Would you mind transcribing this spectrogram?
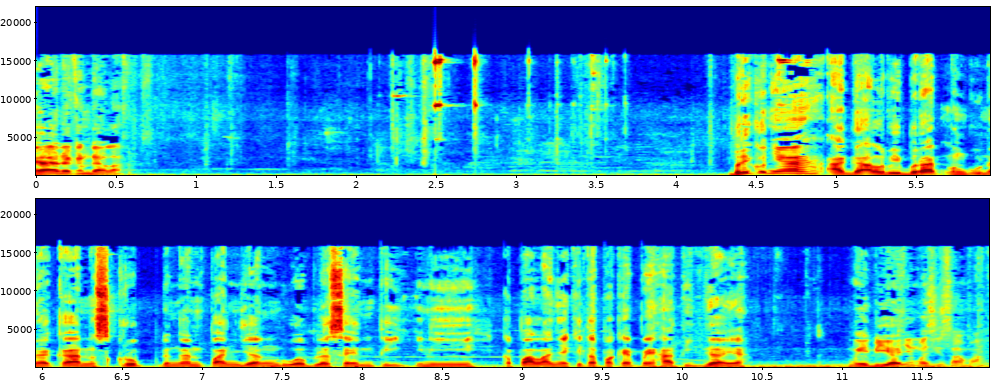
Nggak ada kendala. Berikutnya agak lebih berat menggunakan skrup dengan panjang 12 cm. Ini kepalanya kita pakai PH3 ya. Medianya masih sama.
